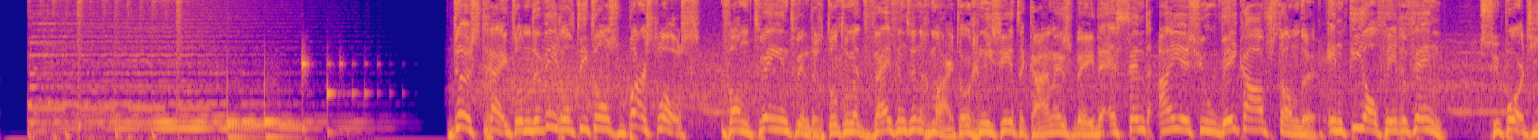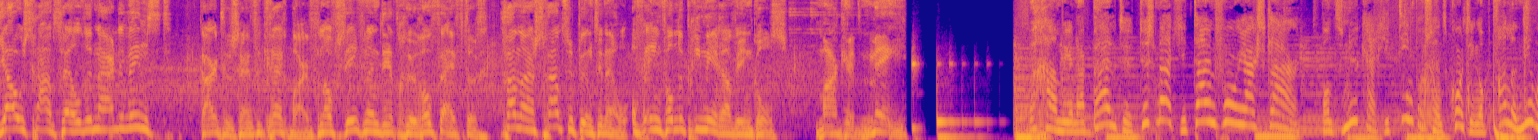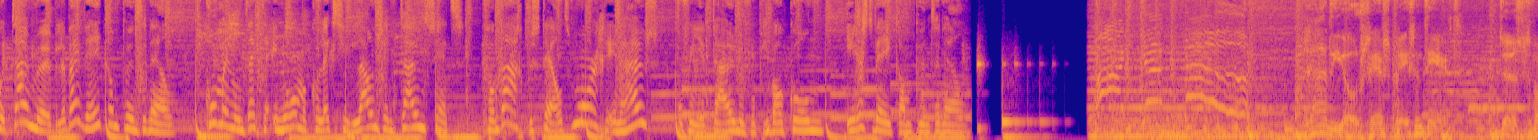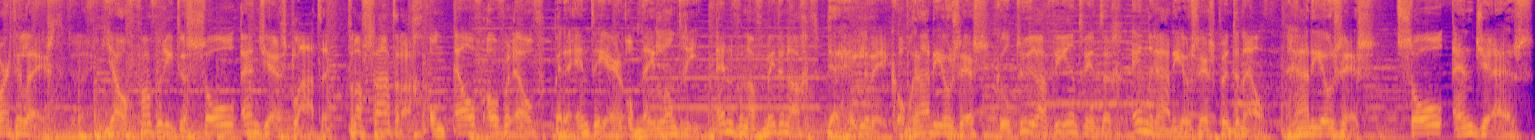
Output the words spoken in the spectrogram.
De strijd om de wereldtitels barst los. Van 22 tot en met 25 maart organiseert de KNSB de Ascent ISU WK-afstanden in Tialverenveen. Support jouw schaatshelden naar de winst. Kaarten zijn verkrijgbaar vanaf 37,50 euro. Ga naar schaatsen.nl of een van de Primera winkels. Maak het mee. We gaan weer naar buiten, dus maak je tuin voorjaarsklaar. Want nu krijg je 10% korting op alle nieuwe tuinmeubelen bij Weekamp.nl. Kom en ontdek de enorme collectie lounge- en tuinsets. Vandaag besteld, morgen in huis. Of in je tuin of op je balkon. Eerst Weekamp.nl. Radio 6 presenteert De Zwarte Lijst. Jouw favoriete soul- en jazzplaten. Vanaf zaterdag om 11 over 11 bij de NTR op Nederland 3. En vanaf middernacht de hele week op Radio 6, Cultura24 en radio6.nl. Radio 6, soul en jazz.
